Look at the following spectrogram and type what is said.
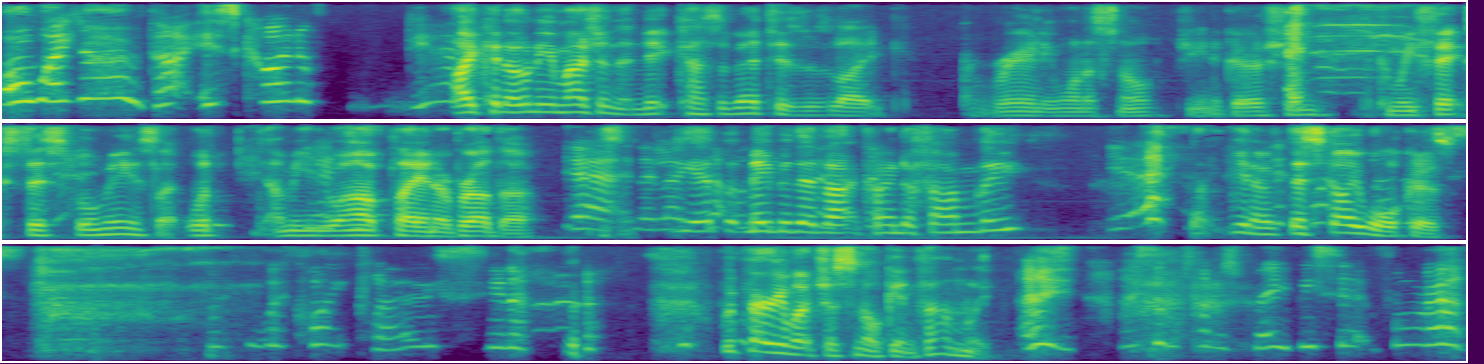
oh, I know that is kind of yeah. I can only imagine that Nick Cassavetes was like, I really want to snog Gina Gershon. Can we fix this for me? It's like, well, I mean, you are playing her brother. yeah, and like, yeah, but maybe they're that kind of family. Yeah, Like, you know, they're We're Skywalkers. We're- We're quite close, you know. We're very much a snogging family. I, I sometimes babysit for her.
